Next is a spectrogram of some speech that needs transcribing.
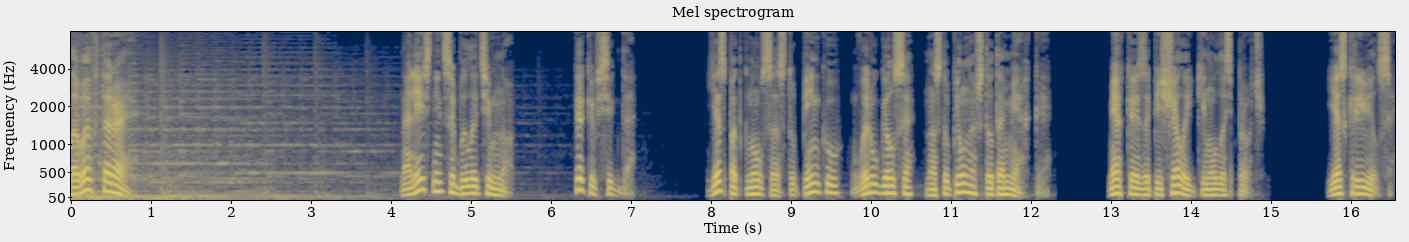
Глава вторая. На лестнице было темно, как и всегда. Я споткнулся о ступеньку, выругался, наступил на что-то мягкое. Мягкое запищало и кинулось прочь. Я скривился.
